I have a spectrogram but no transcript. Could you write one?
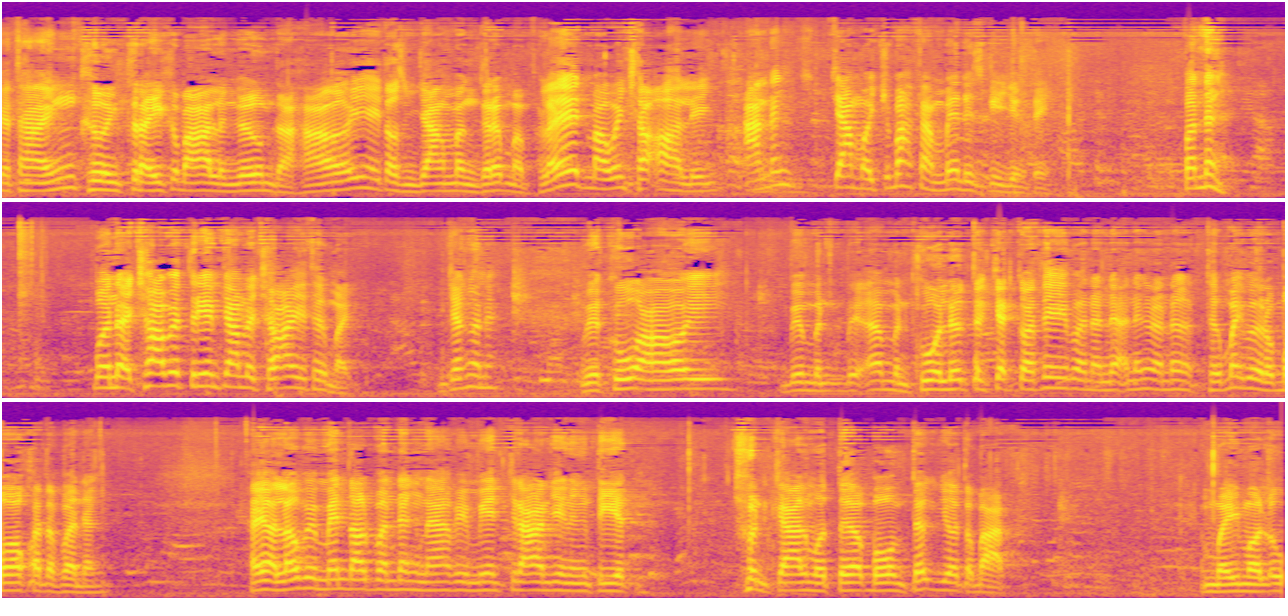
គេថាឃើញត្រីក្បាលល្ងើមទៅហើយហើយទៅសំយ៉ាងមកក្រឹបមកផ្លេតមកវិញឆក់អស់លេងអានឹងចាំឲ្យច្បាស់ថាមិនមែនរិស្គីយើងទេប៉ុណ្ណឹង បើអ្នកឆក់វាត្រៀមចាំតែឆក់ឲ្យធ្វើម៉េចអញ្ចឹងណាវាគួរឲ្យវាមិនមិនគួរលើកទឹកចិត្តគាត់ទេបើអ្នកហ្នឹងធ្វើម៉េចវារបបគាត់តែប៉ុណ្្នឹងហើយឥឡូវវាមិនដល់ប៉ុណ្្នឹងណាវាមានច្រើនជាងនឹងទៀតជួនកាលម៉ូទ័របូមទឹកយកទៅបាត់មីមកលូ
